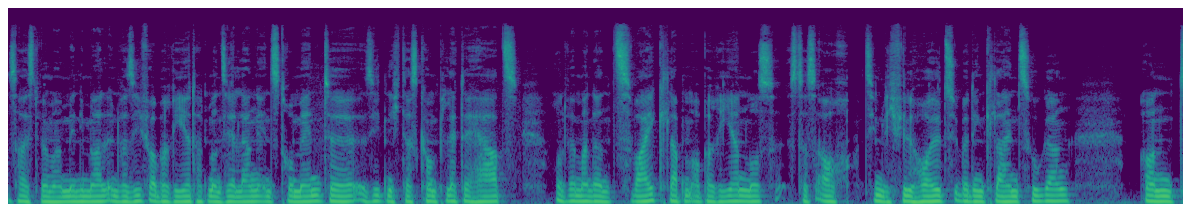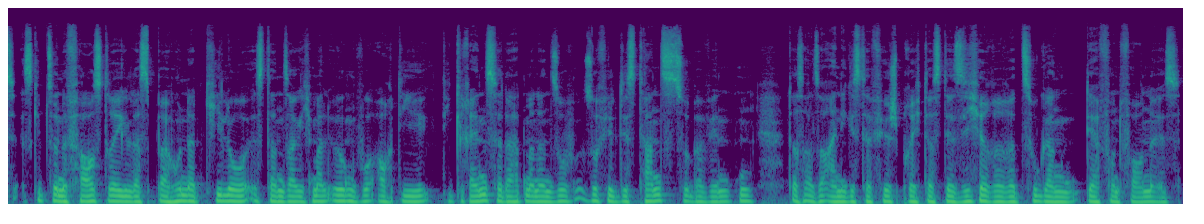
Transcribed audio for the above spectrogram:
Das heißt, wenn man minimal invasiv operiert, hat man sehr lange Instrumente, sieht nicht das komplette Herz. Und wenn man dann zwei Klappen operieren muss, ist das auch ziemlich viel Holz über den kleinen Zugang. Und es gibt so eine Faustregel, dass bei 100 Kilo ist dann, sage ich mal, irgendwo auch die, die Grenze. Da hat man dann so, so viel Distanz zu überwinden, dass also einiges dafür spricht, dass der sicherere Zugang der von vorne ist.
